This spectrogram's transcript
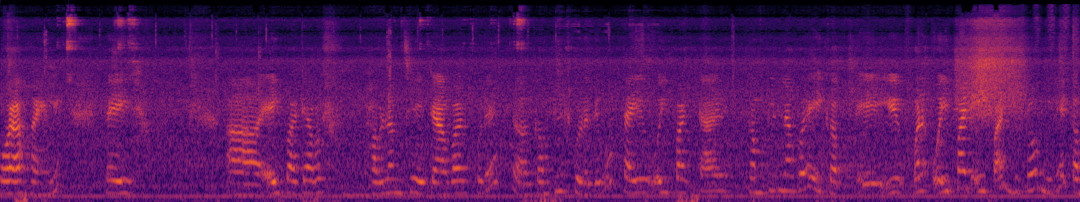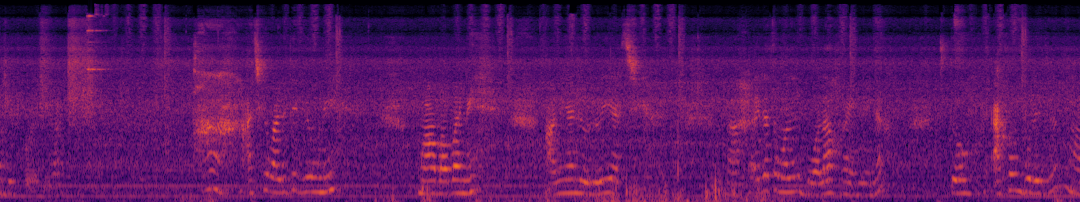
করা হয়নি। তাই এই পার্টে আবার ভাবলাম যে এটা আবার করে কমপ্লিট করে দেবো। তাই ওই পার্টটা কমপ্লিট না করে এই মানে ওই পার্ট এই পার্ট দুটো মিলে কমপ্লিট করে দিলাম। আজকে বাড়িতে কেউ নেই, মা বাবা নেই, আমি আর লোলোই আছি। এটা তোমাদের বলা হয়নি না। তো এখন বলে দিলাম, মা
